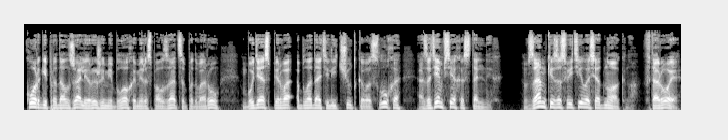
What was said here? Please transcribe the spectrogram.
Корги продолжали рыжими блохами расползаться по двору, будя сперва обладателей чуткого слуха, а затем всех остальных. В замке засветилось одно окно, второе.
